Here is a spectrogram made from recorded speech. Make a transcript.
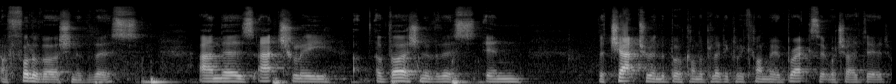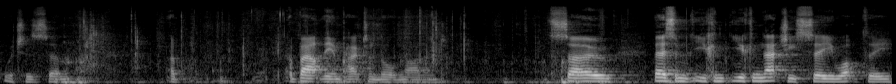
a fuller version of this, and there's actually a version of this in the chapter in the book on the political economy of Brexit, which I did, which is um, a, about the impact on Northern Ireland. So there's some you can you can actually see what the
